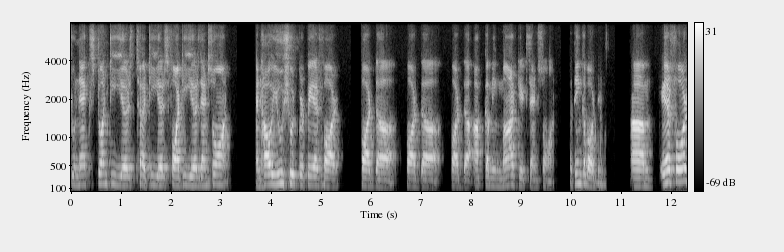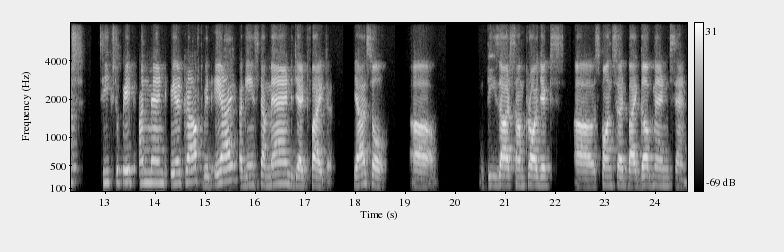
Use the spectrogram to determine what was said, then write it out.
to next 20 years 30 years 40 years and so on and how you should prepare for for the for the for the upcoming markets and so on. So think about this. Um, air force seeks to pit unmanned aircraft with ai against a manned jet fighter. Yeah so uh, these are some projects uh, sponsored by governments and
